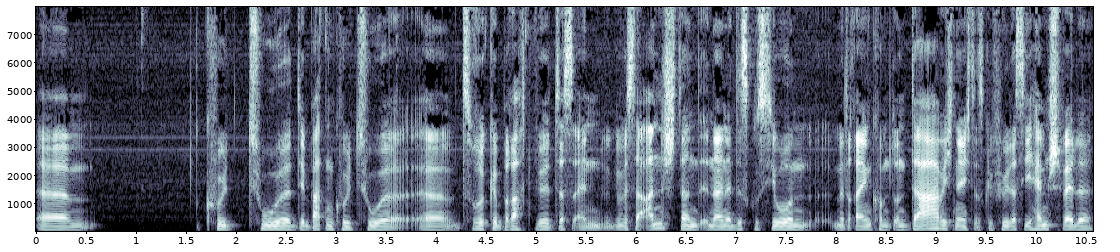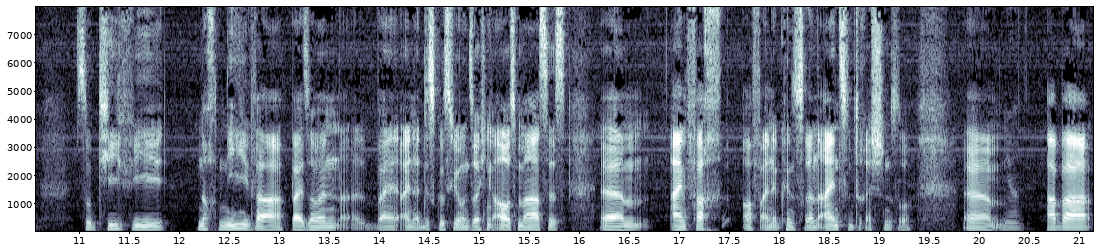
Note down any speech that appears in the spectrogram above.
ähm, Kultur, Debattenkultur äh, zurückgebracht wird, dass ein gewisser Anstand in eine Diskussion mit reinkommt. Und da habe ich nämlich das Gefühl, dass die Hemmschwelle so tief wie noch nie war bei so ein, bei einer Diskussion solchen Ausmaßes, ähm, einfach auf eine Künstlerin einzudreschen. So. Ähm, ja. Aber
